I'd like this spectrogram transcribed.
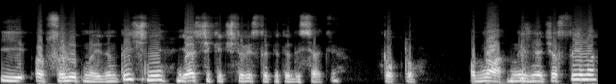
І абсолютно ідентичні ящики 450. Тобто одна нижня частина,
